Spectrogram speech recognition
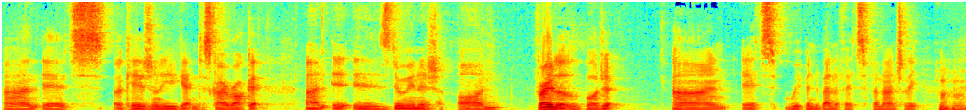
and it's occasionally getting to skyrocket, and it is doing it on very little budget, and it's reaping the benefits financially. Mm-hmm.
